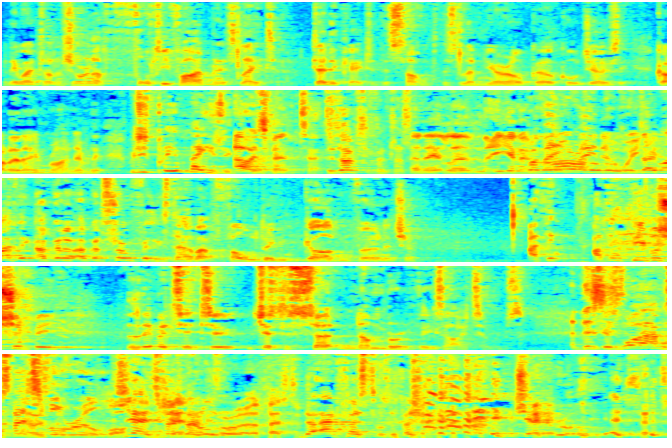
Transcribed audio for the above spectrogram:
And he went on, and sure enough, 45 minutes later, dedicated the song to this 11 year old girl called Josie. Got her name right and everything, which is pretty amazing. Oh, it's fantastic. It's absolutely fantastic. And it, uh, you know, but may, there are other know rules. we Dave, I think I've got, a, I've got strong feelings now about folding garden furniture. I think, I think people should be limited to just a certain number of these items. This Because is what happens festival rules. What, Yeah, it's festival general because- or at a festival? No, at festivals. a festival- in general, yes.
